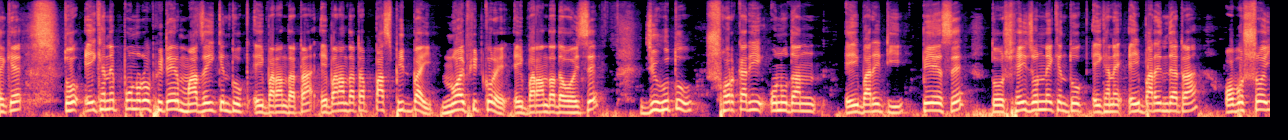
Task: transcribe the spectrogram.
থেকে। তো এইখানে পনেরো ফিটের মাঝেই কিন্তু এই বারান্দাটা এই বারান্দাটা পাঁচ ফিট বাই নয় ফিট করে এই বারান্দা দেওয়া হয়েছে। যেহেতু সরকারি অনুদান এই বাড়িটি পেয়েছে, তো সেই জন্যে কিন্তু এইখানে এই বারিন্দাটা অবশ্যই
